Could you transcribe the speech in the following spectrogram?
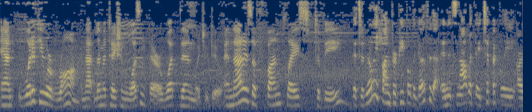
And what if you were wrong and that limitation wasn't there? What then would you do? And that is a fun place to be. it's really fun for people to go through that and it's not what they typically are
